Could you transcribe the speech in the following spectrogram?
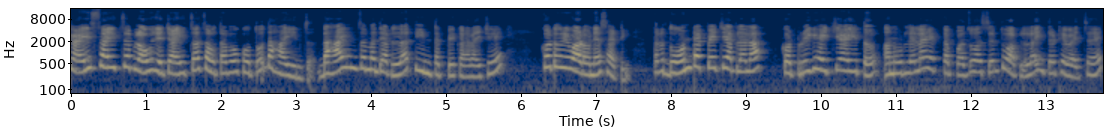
चाळीस साईजचा ब्लाऊज आहे. चाळीसचा चौथा भाग होतो दहा इंच. दहा इंचमध्ये आपल्याला तीन टप्पे करायचे कटोरी वाढवण्यासाठी. तर दोन टप्प्याची आपल्याला कटोरी घ्यायची आहे इथं. आणि उरलेला एक टप्पा जो असेल तो आपल्याला इथं ठेवायचा आहे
